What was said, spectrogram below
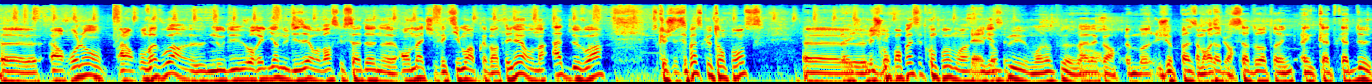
Euh, alors Roland, alors on va voir, nous, Aurélien nous disait on va voir ce que ça donne euh, en match effectivement après 21h, on a hâte de voir, parce que je sais pas ce que t'en penses, euh, Ouais, je- mais je comprends pas cette compo moi. Ben, les non plus, moi non plus. Ah, d'accord. je pense Ça que ça, doit être un, un 4-4-2.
